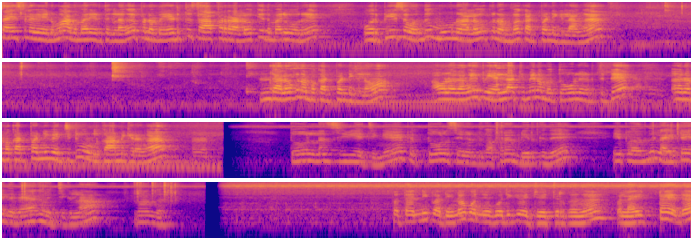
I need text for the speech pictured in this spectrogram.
சைஸில் வேணுமோ அது மாதிரி எடுத்துக்கலாங்க. இப்போ நம்ம எடுத்து சாப்பிட்ற அளவுக்கு இது மாதிரி ஒரு ஒரு பீஸை வந்து மூணு அளவுக்கு நம்ம கட் பண்ணிக்கலாங்க. இந்த அளவுக்கு நம்ம கட் பண்ணிக்கலாம் அவ்வளோதாங்க இப்போ எல்லாத்தையுமே நம்ம தோல் எடுத்துகிட்டு நம்ம கட் பண்ணி வச்சுட்டு உங்களுக்கு காமிக்கிறேங்க. தோல்லாம் சீவி வச்சுங்க இப்போ தோல் சிவனதுக்கப்புறம் இப்படி இருக்குது. இப்போ வந்து லைட்டாக இதை வேக வச்சுக்கலாம். வாங்க. இப்போ தண்ணி பார்த்தீங்கன்னா கொஞ்சம் கொதிக்க வச்சு வச்சுருக்கோங்க. இப்போ லைட்டாக இதை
